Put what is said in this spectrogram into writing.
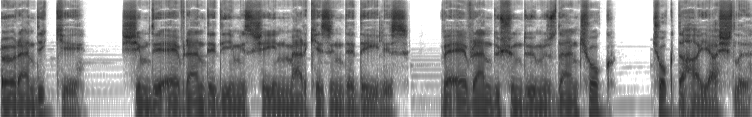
Öğrendik ki şimdi evren dediğimiz şeyin merkezinde değiliz ve evren düşündüğümüzden çok, çok daha yaşlı.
